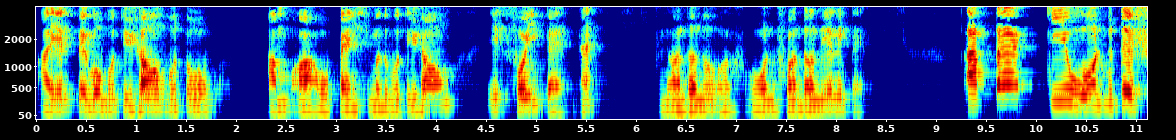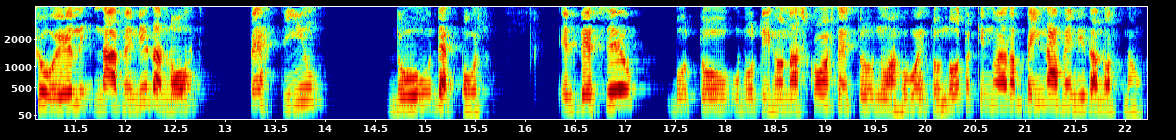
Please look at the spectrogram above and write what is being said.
Aí ele pegou o botijão, botou a, a, o pé em cima do botijão e foi em pé, né? Andando, o ônibus foi andando e ele em pé. Até que o ônibus deixou ele na Avenida Norte, pertinho do depósito. Ele desceu, botou o botijão nas costas, entrou numa rua, entrou noutra, que não era bem na Avenida Norte, não.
